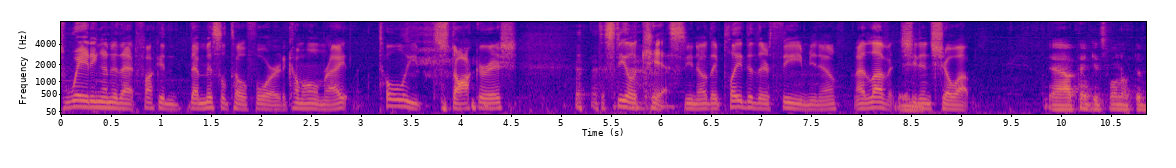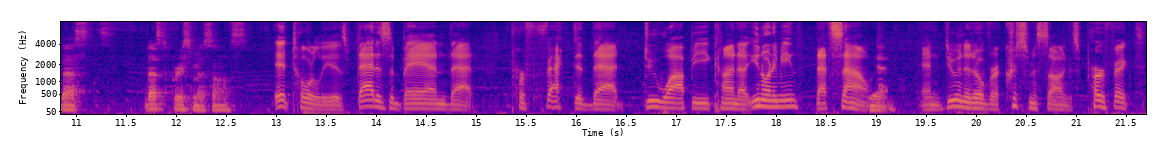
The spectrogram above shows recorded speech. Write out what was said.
Everybody's waiting under that fucking that mistletoe for her to come home, right? Like, totally stalkerish to steal a kiss. You know, they played to their theme. You know, I love it. She didn't show up. Yeah, I think it's one of the best best Christmas songs. It totally is. That is a band that perfected that doo woppy kind of, you know what I mean? That sound. Yeah. And doing it over a Christmas song is perfect.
